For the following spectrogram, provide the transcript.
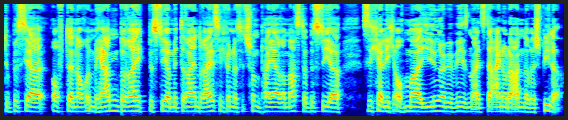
du bist ja oft dann auch im Herrenbereich, bist du ja mit 33, wenn du das jetzt schon ein paar Jahre machst, da bist du ja sicherlich auch mal jünger gewesen als der ein oder andere Spieler.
